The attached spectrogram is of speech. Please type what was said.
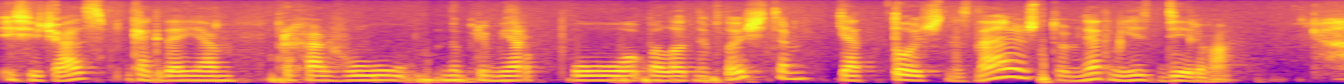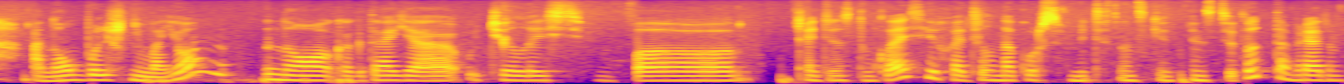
И сейчас, когда я прохожу, например, по Болотной площади, я точно знаю, что у меня там есть дерево. Оно больше не мое, но когда я училась в 11 классе и ходила на курсы в медицинский институт там рядом,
